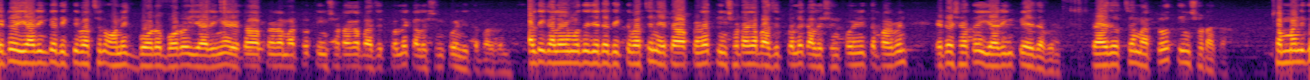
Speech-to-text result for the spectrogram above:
এটা ইয়ারিংটা দেখতে পাচ্ছেন, অনেক বড় বড় ইয়ারিং এর। এটা আপনারা মাত্র তিনশো টাকা বাজেট করলে কালেকশন করে নিতে পারবেন। মাল্টি কালারের মধ্যে যেটা দেখতে পাচ্ছেন, এটা আপনারা তিনশো টাকা বাজেট করলে কালেকশন করে নিতে পারবেন। এটার সাথে ইয়ারিং পেয়ে যাবেন। প্রাইস হচ্ছে মাত্র তিনশো টাকা। সম্মানিত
